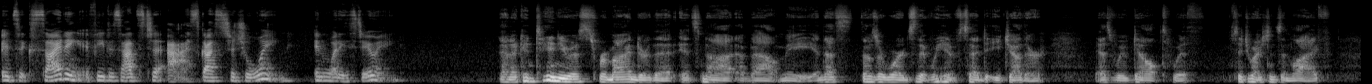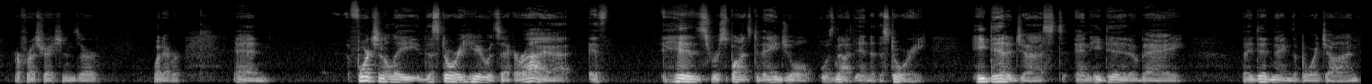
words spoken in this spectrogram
it's exciting if he decides to ask us to join in what he's doing and a continuous reminder that it's not about me and that's those are words that we have said to each other as we've dealt with situations in life or frustrations or whatever. And fortunately, the story here with Zechariah, is his response to the angel was not the end of the story. He did adjust and he did obey. They did name the boy John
